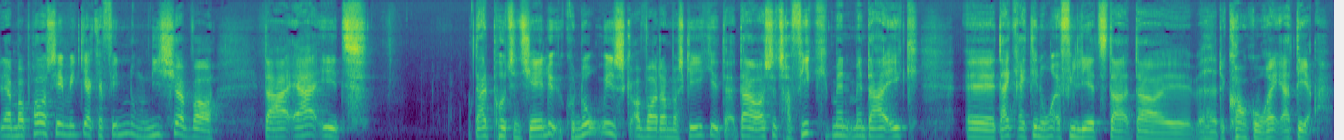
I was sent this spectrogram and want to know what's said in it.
Lad mig prøve at se, om ikke jeg kan finde nogle nischer, hvor der er et der er et potentiale økonomisk, og hvor der måske ikke, der, der er også trafik, men, men der er ikke, øh, der er ikke rigtig nogen affiliates, der, der øh, hvad hedder det, konkurrerer der.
